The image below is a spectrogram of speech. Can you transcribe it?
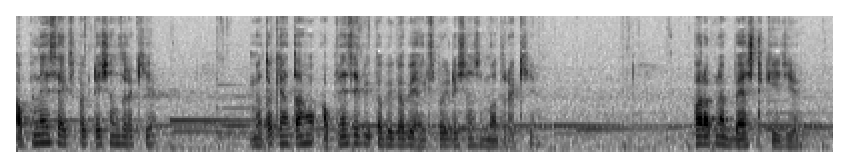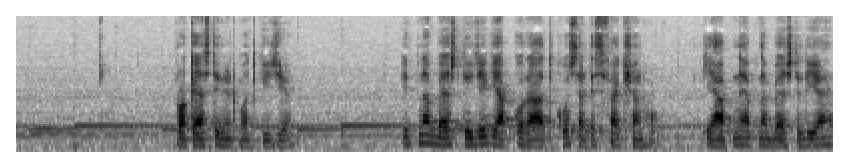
अपने से एक्सपेक्टेशंस रखिए। मैं तो कहता हूँ, अपने से भी कभी कभी एक्सपेक्टेशंस मत रखिए। पर अपना बेस्ट कीजिए। प्रोकेस्टिनेट मत कीजिए। इतना बेस्ट दीजिए कि आपको रात को सेटिस्फैक्शन हो कि आपने अपना बेस्ट दिया है।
